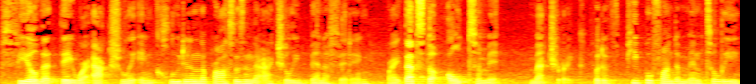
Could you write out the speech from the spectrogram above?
feel that they were actually included in the process and they're actually benefiting, right? That's the ultimate metric. But if people fundamentally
